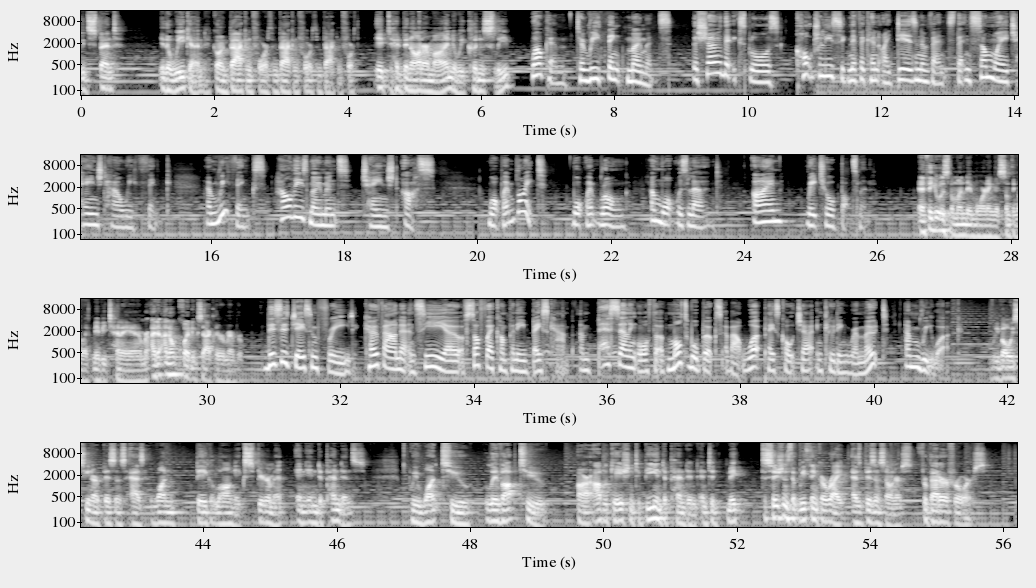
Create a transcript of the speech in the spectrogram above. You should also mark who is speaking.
Speaker 1: We'd spent the weekend going back and forth and back and forth and back and forth. It had been on our mind and we couldn't sleep.
Speaker 2: Welcome to Rethink Moments, the show that explores culturally significant ideas and events that in some way changed how we think, and rethinks how these moments changed us. What went right, what went wrong, and what was learned. I'm Rachel Botsman.
Speaker 1: And I think it was a Monday morning, at something like maybe 10 a.m. Or I, I don't quite exactly remember.
Speaker 2: This is Jason Fried, co founder and CEO of software company Basecamp and best selling author of multiple books about workplace culture, including Remote and Rework.
Speaker 1: We've always seen our business as one big, long experiment in independence. We want to live up to our obligation to be independent and to make decisions that we think are right as business owners, for better or for worse.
